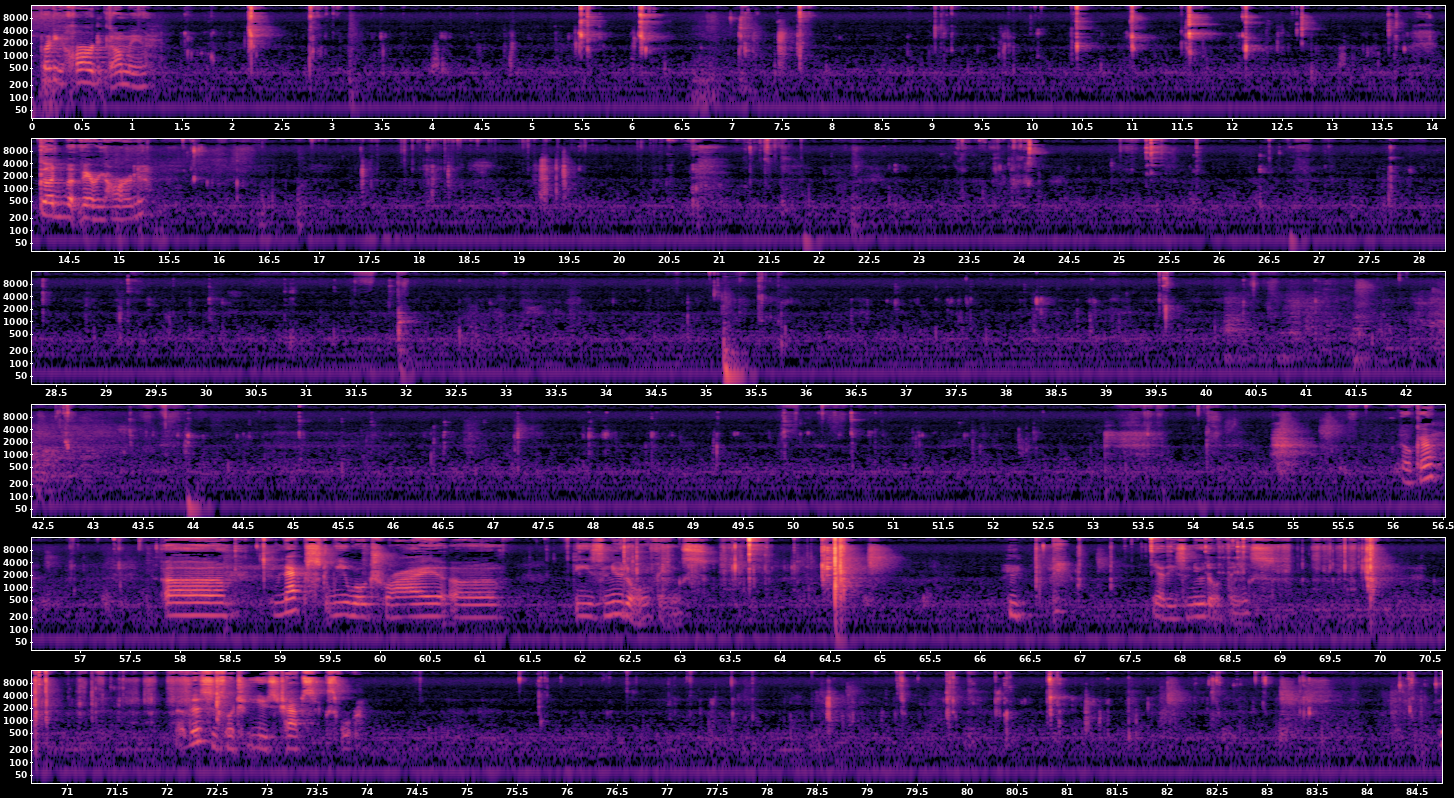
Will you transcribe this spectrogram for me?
Pretty hard gummy. Good, but very hard. Okay. Uh, next we will try uh, these noodle things. Yeah, these noodle things. Now this is what you use chapsticks for.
